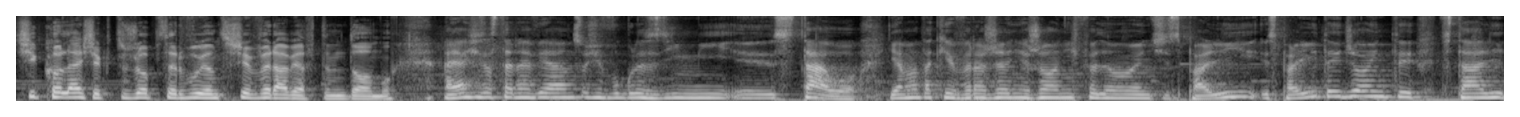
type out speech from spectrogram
ci kolesie, którzy obserwują, co się wyrabia w tym domu. A ja się zastanawiałem, co się w ogóle z nimi y, stało. Ja mam takie wrażenie, że oni w pewnym momencie spali, spalili te jointy, wstali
